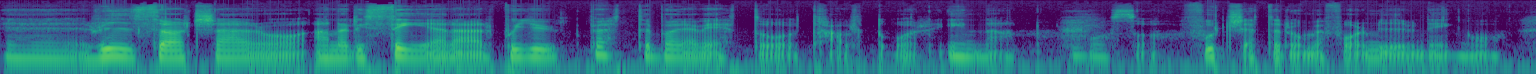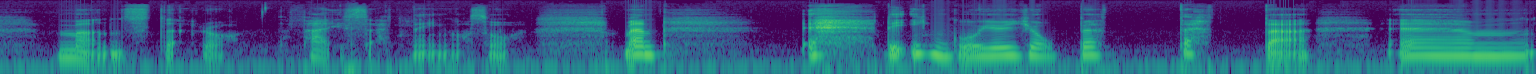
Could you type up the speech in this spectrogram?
eh, researchar och analyserar på djupet det börjar vi ett och ett halvt år innan. Och så fortsätter då med formgivning och mönster och färgsättning och så. Men eh, det ingår ju i jobbet detta. Ehm,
